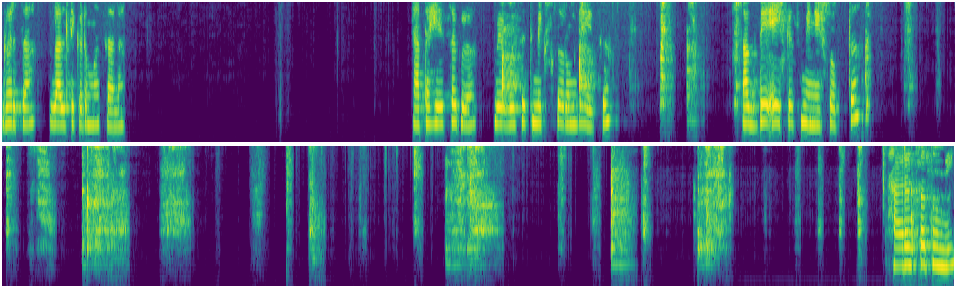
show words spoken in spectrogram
घरचा लाल तिखट मसाला. आता हे सगळं व्यवस्थित मिक्स करून घ्यायचं. अगदी एकच मिनिट फक्त. हा रस्सा तुम्ही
